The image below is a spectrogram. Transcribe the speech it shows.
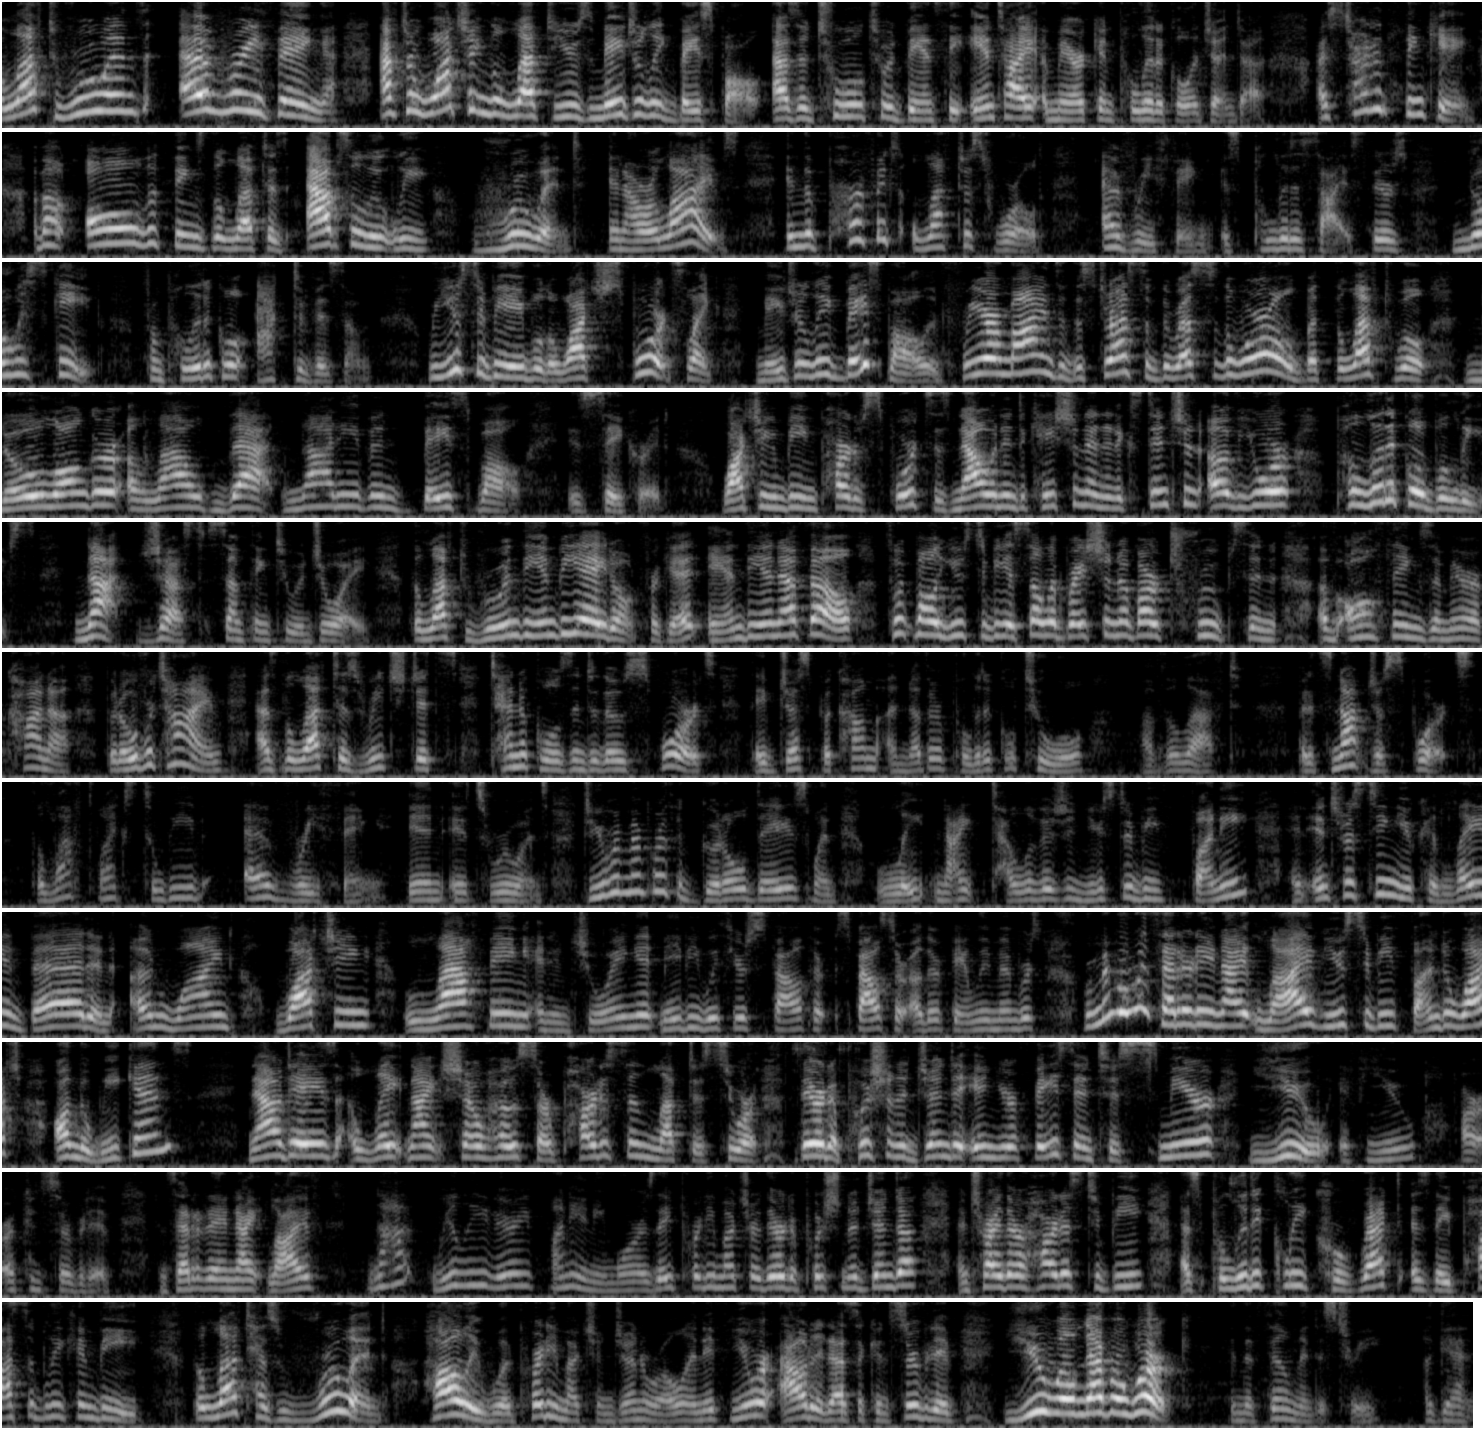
The left ruins everything. After watching the left use Major League Baseball as a tool to advance the anti American political agenda, I started thinking about all the things the left has absolutely ruined in our lives. In the perfect leftist world, everything is politicized. There's no escape from political activism. We used to be able to watch sports like Major League Baseball and free our minds of the stress of the rest of the world, but the left will no longer allow that. Not even baseball is sacred. Watching and being part of sports is now an indication and an extension of your political beliefs, not just something to enjoy. The left ruined the NBA, don't forget, and the NFL. Football used to be a celebration of our troops and of all things Americana. But over time, as the left has reached its tentacles into those sports, they've just become another political tool of the left. But it's not just sports. The left likes to leave everything in its ruins. Do you remember the good old days when late night television used to be funny and interesting? You could lay in bed and unwind, watching, laughing, and enjoying it, maybe with your spouse or, spouse or other family members. Remember when Saturday Night Live used to be fun to watch on the weekends? Nowadays, late night show hosts are partisan leftists who are there to push an agenda in your face and to smear you if you are a conservative. And Saturday Night Live, not really very funny anymore, as they pretty much are there to push an agenda and try their hardest to be as politically correct as they possibly can be. The left has ruined Hollywood pretty much in general, and if you're outed as a conservative, you will never work in the film industry again.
